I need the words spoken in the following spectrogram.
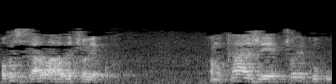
Obraća se Allah ovdje čovjeku. Pa mu kaže čovjeku u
